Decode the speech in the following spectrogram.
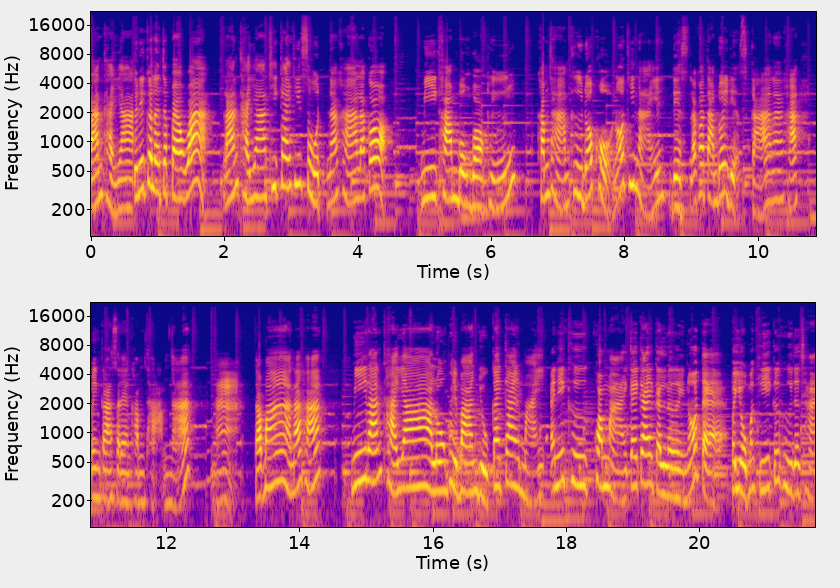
ร้านขายยา ตัวนี้ก็เลยจะแปลว่า ร้านขายยาที่ใกล้ที่สุดนะคะ แล้วก็มีคำบ่งบอกถึง คำถามคือโดโคเนที่ไหนเดสแล้วก็ตามด้วยเดสกานะคะ เป็นการแสดงคำถามนะอ่าต่อมานะคะ มีร้านขายยาโรงพยาบาลอยู่ใกล้ๆไหม อันนี้คือความหมายใกล้ๆกันเลยเนาะแต่ประโยคเมื่อกี้ก็คือจะใช้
